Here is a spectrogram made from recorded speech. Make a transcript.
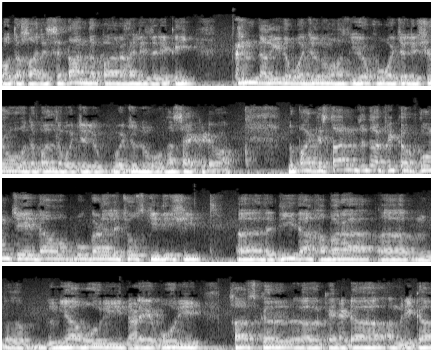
او د خالصتان د پاره هلي ځلې کوي د هغوی د وژلو هڅه یو خو وژل شوی وو او د بل د وژلو هڅه یې کړې وه. نو پاکستان زه دا فکر کوم چې دا وګڼل چې اوس کېدای شي د دې دا خبره دنیا اوري، نړۍ اوري، خاص کر کاناډا، امریکا،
